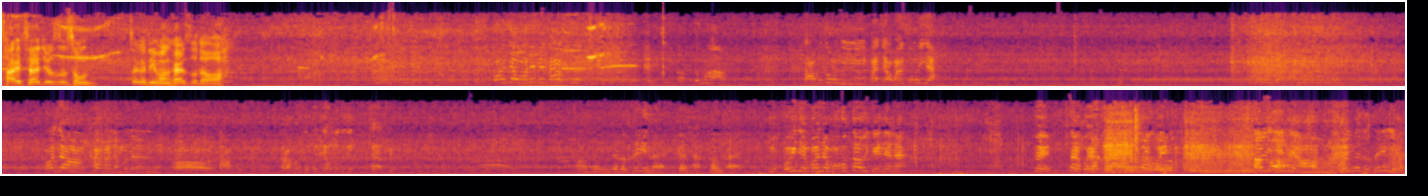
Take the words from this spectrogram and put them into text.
拆车就是从这个地方开始的啊。方向往那边打死。打不动啊？打不动，你把绞盘松一下。方向看看能不能哦，打不死，打不死会掉到这个底下去。方向应该到这里来，刚才。你回一点方向，往后倒一点点呢。对，再回，再回，倒一点点啊。应该是这里吧？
